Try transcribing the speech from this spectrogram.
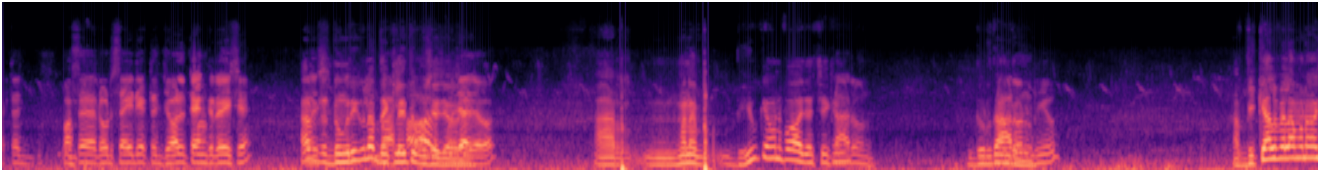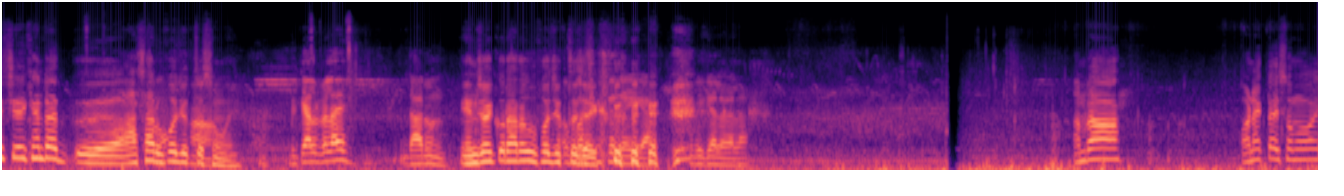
একটা পাশে রোড সাইডে একটা জল ট্যাঙ্ক রয়েছে। আর ডুংরিগুলো দেখলেই তো বুঝে যাবে। আর মানে ভিউ কেমন পাওয়া যাচ্ছে এখানে? দারুণ। দুর্দান্ত ভিউ আর বিকাল বেলা মনে হচ্ছে এখানটা আসার উপযুক্ত হ্যাঁ। সময়। বিকাল বেলায় দারুণ এনজয় করারও উপযুক্ত জায়গা। উপযুক্ত বিকাল বেলা আমরা অনেকটাই সময়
